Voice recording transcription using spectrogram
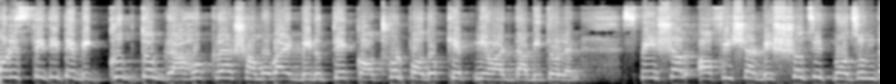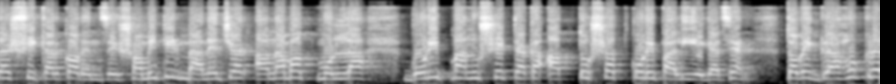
পরিস্থিতিতে বিক্ষুব্ধ গ্রাহকরা সমবায়ের বিরুদ্ধে কঠোর পদক্ষেপ নেওয়ার দাবি তোলেন। স্পেশাল অফিসার বিশ্বজিৎ মজুমদার স্বীকার করেন যে সমিতির ম্যানেজার আনামত মোল্লা গরিব মানুষের টাকা আত্মসাৎ করে পালিয়ে গেছেন। তবে গ্রাহকরা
